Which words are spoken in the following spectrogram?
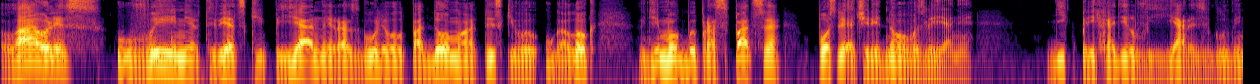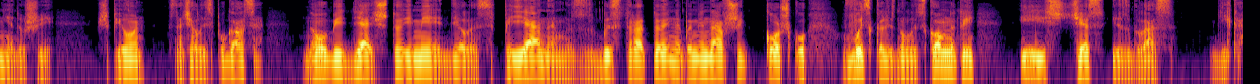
Лаулис, увы, мертвецкий пьяный, разгуливал по дому, отыскивая уголок, где мог бы проспаться, после очередного возлияния. Дик приходил в ярость в глубине души. Шпион сначала испугался, но, убедясь, что имеет дело с пьяным, с быстротой напоминавшей кошку, выскользнул из комнаты и исчез из глаз Дика.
